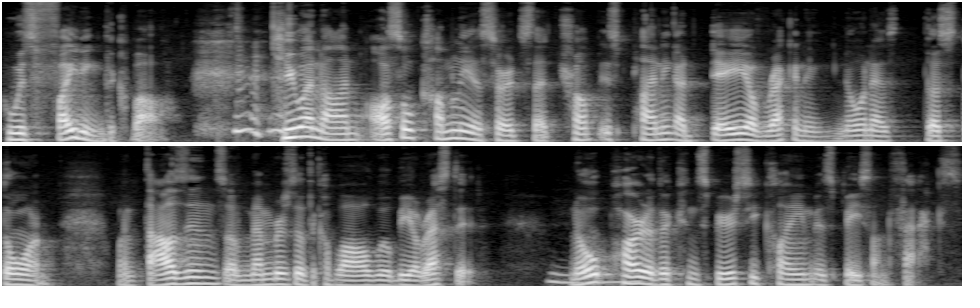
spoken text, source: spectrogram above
who is fighting the cabal. QAnon also commonly asserts that Trump is planning a day of reckoning known as the storm, when thousands of members of the cabal will be arrested. No part of the conspiracy claim is based on facts.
